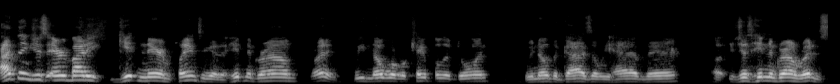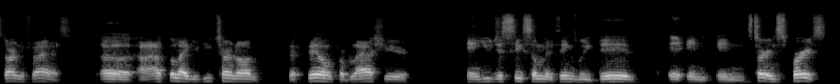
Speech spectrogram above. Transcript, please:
I think just everybody getting there and playing together, hitting the ground running. We know what we're capable of doing. We know the guys that we have there. Uh, just hitting the ground running, starting fast. Uh, I feel like if you turn on the film from last year and you just see some of the things we did in, in, in certain spurts,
